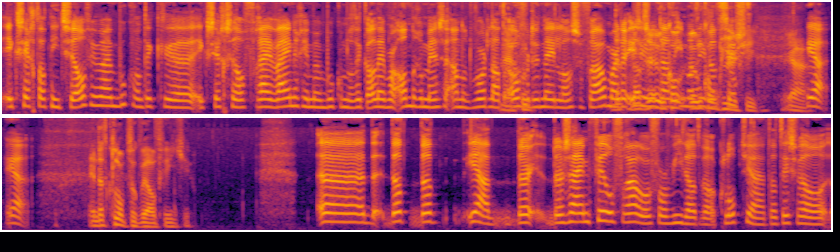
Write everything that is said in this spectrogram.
ik zeg dat niet zelf in mijn boek. Want ik, uh, ik zeg zelf vrij weinig in mijn boek... omdat ik alleen maar andere mensen aan het woord laat over de Nederlandse vrouw. Maar dat, er is, dat is inderdaad een, iemand een conclusie. Ja. Ja, ja. En dat klopt ook wel, vind je? Uh, dat, dat, ja, er, er zijn veel vrouwen voor wie dat wel klopt. Ja, dat is, wel,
